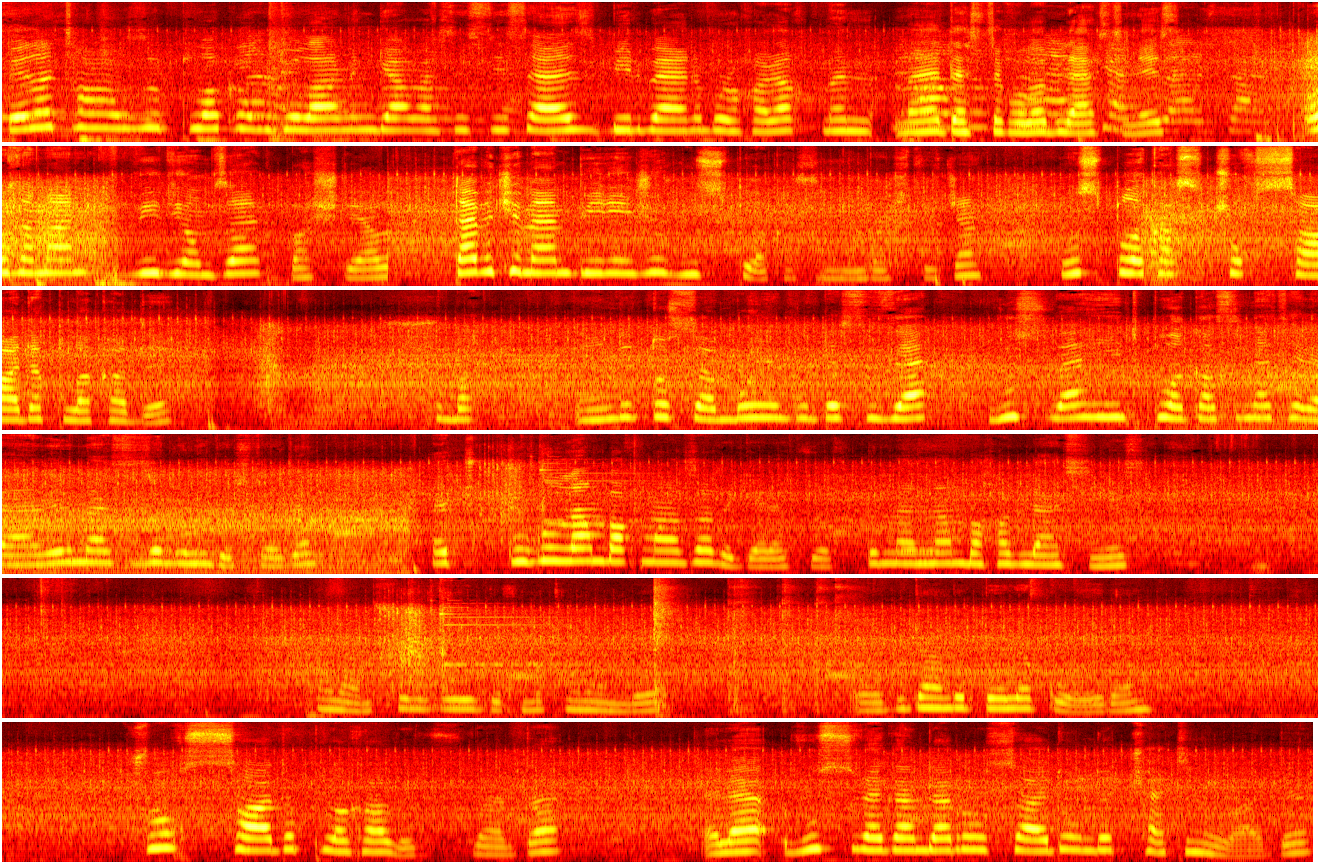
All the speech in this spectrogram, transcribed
Belə tarzı plaka videolarının gəlməsini istəyirsəniz, bir bəyəni buraxaraq mən, mənə dəstək ola bilərsiniz. O zaman videomuza başlayalım. Təbii ki, mən birinci rus plakasından başlayacağım. Rus plakası çox sadə plakadır. Bax, İndi dostlar, bu gün burada sizə Rus və Hind plakası nə tələnir, mən sizə bunu göstərəcəm. Heç Google-dan baxmanıza da gərək yoxdur, məndən baxa bilərsiniz. Tamam şunu koyduk mu tamamdır. Ee, bir tane de böyle koyuyorum. Çok sade plakadır Ruslarda. Elə Rus rəqəmləri olsaydı onda çətin olardı.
